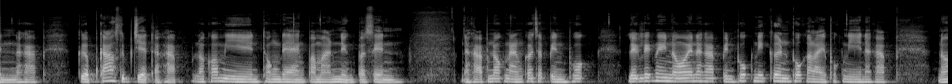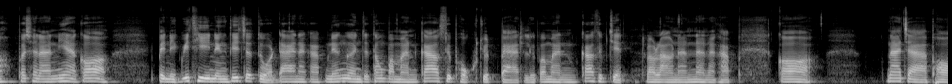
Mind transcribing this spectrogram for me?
นะครับ เกือบ 97นะครับ แล้วก็มีทองแดงประมาณ 1%นะครับ นอกนั้นก็จะเป็นพวกเล็กๆ น้อยๆนะครับ เป็นพวกนิกเกิลพวกอะไรพวกนี้นะครับ เนาะเพราะฉะนั้นเนี่ยก็เป็นอีกวิธีหนึ่งที่จะตรวจได้นะครับ เนื้อเงินจะต้องประมาณ 96.8 หรือประมาณ 97ราวๆนั้นนะครับ ก็น่าจะพอ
